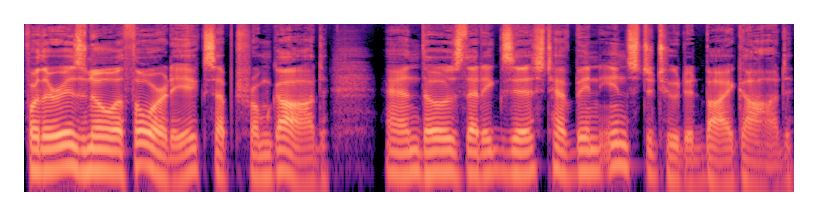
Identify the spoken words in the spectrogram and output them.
for there is no authority except from God, and those that exist have been instituted by God.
